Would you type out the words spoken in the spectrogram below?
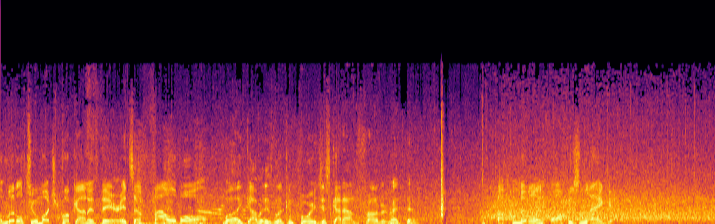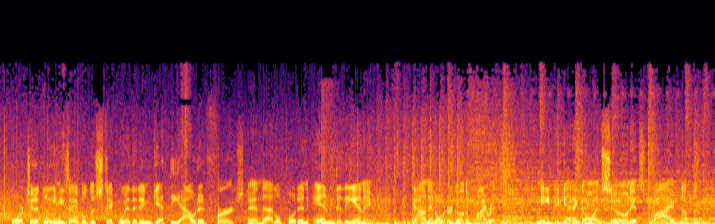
a little too much hook on it there. It's a foul ball. Well, he got what he's looking for. He just got out in front of it right there. Up the middle and off his leg. Fortunately, he's able to stick with it and get the out at first, and that'll put an end to the inning. Down in order go the Pirates. Need to get it going soon. It's 5 nothing.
